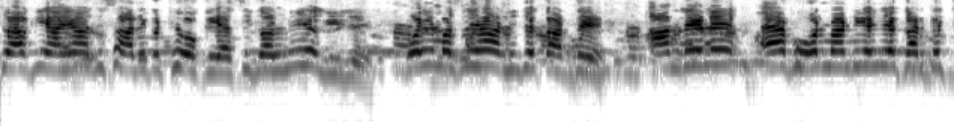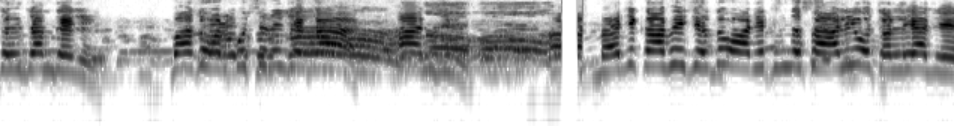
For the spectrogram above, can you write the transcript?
ਜਾ ਕੇ ਆਏ ਹਾਂ ਅਸੀਂ ਸਾਰੇ ਇਕੱਠੇ ਹੋ ਕੇ ਐਸੀ ਗੱਲ ਨਹੀਂ ਹੈਗੀ ਜੇ। ਕੋਈ ਮਸਲੇ ਹੱਲ ਨਹੀਂ ਜੇ ਕਰਦੇ। ਆਂਦੇ ਨੇ ਇਹ ਫੋਰਮੈਂਟੀਆਂ ਜੇ ਕਰਕੇ ਚਲ ਜਾਂਦੇ ਜੇ। ਬਸ ਹੋਰ ਕੁਛ ਨਹੀਂ ਜੇਗਾ ਹਾਂਜੀ। ਮੈਂ ਜੀ ਕਾਫੀ ਚਿਰ ਤੋਂ ਆ ਰਹੀ ਕਿਸੇ ਸਾਲ ਹੀ ਹੋ ਚੱਲਿਆ ਜੇ।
